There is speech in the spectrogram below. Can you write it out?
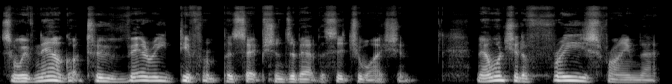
So we've now got two very different perceptions about the situation. Now I want you to freeze frame that.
